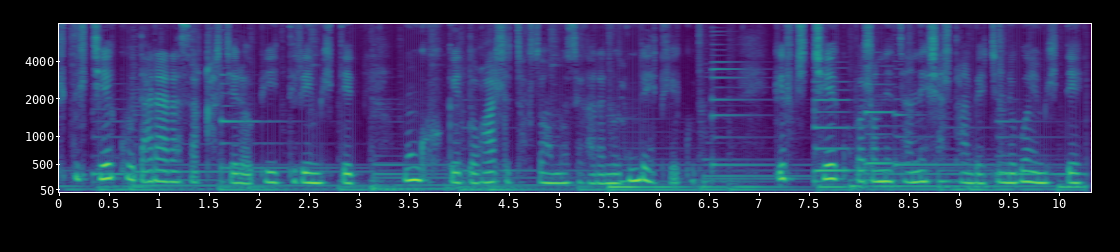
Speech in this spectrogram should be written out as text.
Тэгтэл чекүү дараараасаа гарч ирөө би тэр эмэгтэйд мөнгө өгөх гээд дугаарлаж зогсон хүмүүсийг хараа нүдэндээ итгээгүй. Гэвч чек болгоны цаныг шалтгаан байж нөгөө эмэгтэй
